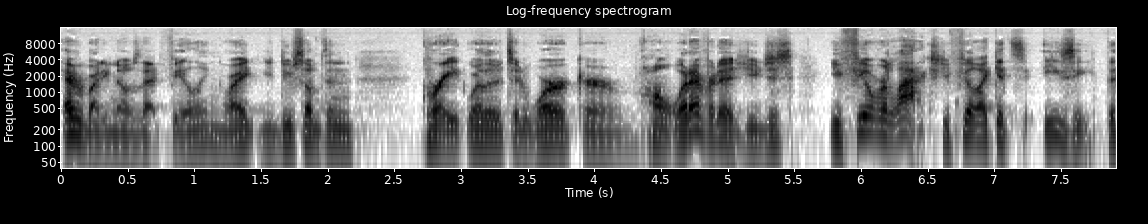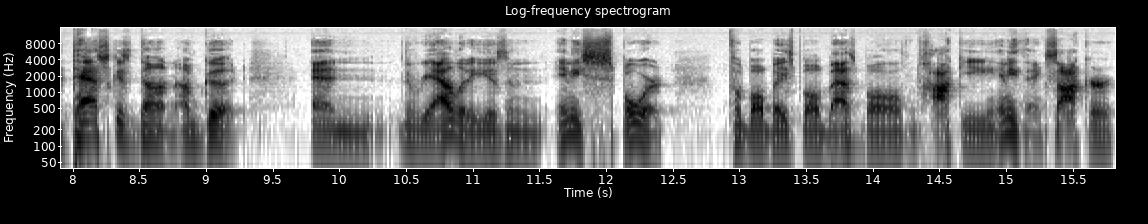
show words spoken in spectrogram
everybody knows that feeling, right? You do something great, whether it's at work or home, whatever it is. You just you feel relaxed. You feel like it's easy. The task is done. I'm good. And the reality is, in any sport, football, baseball, basketball, hockey, anything, soccer,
